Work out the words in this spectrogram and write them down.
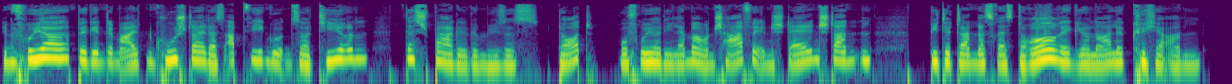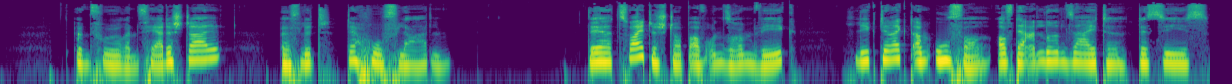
Im Frühjahr beginnt im alten Kuhstall das Abwiegen und Sortieren des Spargelgemüses. Dort, wo früher die Lämmer und Schafe in Ställen standen, bietet dann das Restaurant regionale Küche an. Im früheren Pferdestall öffnet der Hofladen. Der zweite Stopp auf unserem Weg liegt direkt am Ufer auf der anderen Seite des Sees.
